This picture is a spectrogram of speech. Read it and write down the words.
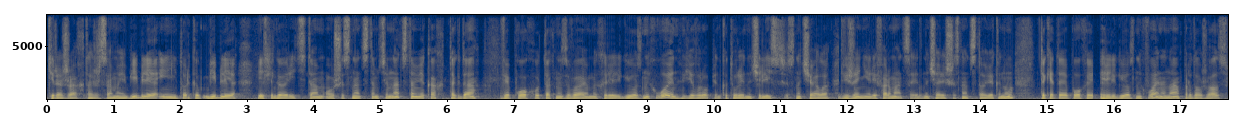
тиражах. Та же самая Библия, и не только Библия, если говорить там о 16-17 веках, тогда в эпоху так называемых религиозных войн в Европе, которые начались с начала движения реформации в начале 16 века. Ну, так эта эпоха религиозных войн, она продолжалась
